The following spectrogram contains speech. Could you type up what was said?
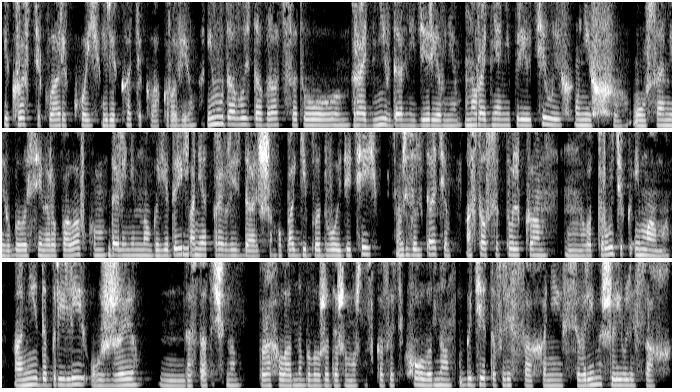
и кровь текла рекой, и река текла кровью. Им удалось добраться до родни в дальней деревне, но родня не приютила их. У них, у самих было семеро по лавкам, дали немного еды, и они отправились дальше. Погибло двое детей, в результате остался только вот Рудик и мама. Они добрели уже достаточно Прохладно было уже даже, можно сказать, холодно. Где-то в лесах. Они все время шли в лесах.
